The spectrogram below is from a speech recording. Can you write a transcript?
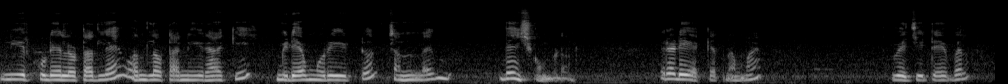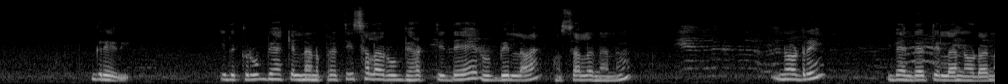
ನೀರು ಕುಡಿಯೋ ಲೋಟದಲ್ಲೇ ಒಂದು ಲೋಟ ನೀರು ಹಾಕಿ ಮೀಡಿಯಮ್ ಮುರಿ ಇಟ್ಟು ಚೆಂದಾಗಿ ಬೇಯಿಸ್ಕೊಂಬಿಡೋಣ ರೆಡಿ ಆಕೈತೆ ನಮ್ಮ ವೆಜಿಟೇಬಲ್ ಗ್ರೇವಿ. ಇದಕ್ಕೆ ರುಬ್ಬಿ ಹಾಕಿಲ್ಲ ನಾನು. ಪ್ರತಿ ಸಲ ರುಬ್ಬಿ ಹಾಕ್ತಿದ್ದೆ ರುಬ್ಬಿಲ್ಲ. ಸಲ ನಾನು. ನೋಡ್ರಿ ಬೆಂದೈತಿಲ್ಲ ನೋಡೋಣ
